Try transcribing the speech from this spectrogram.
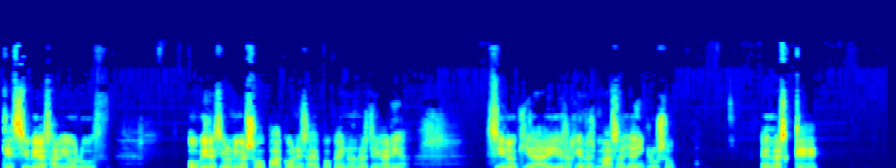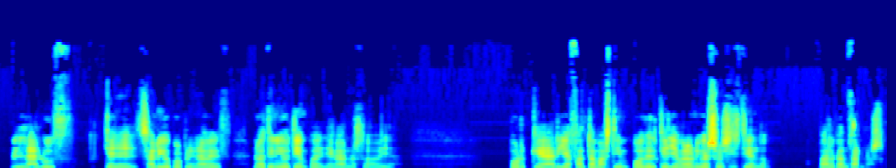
que si hubiera salido luz hubiera sido un universo opaco en esa época y no nos llegaría, sino que hay regiones más allá incluso en las que la luz que haya salido por primera vez no ha tenido tiempo de llegarnos todavía, porque haría falta más tiempo del que lleva el universo existiendo para alcanzarnos.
